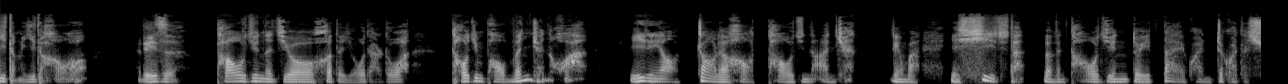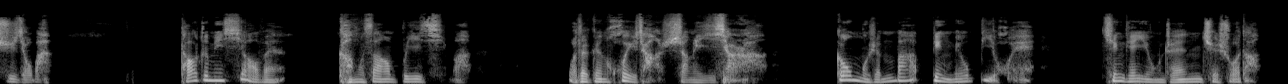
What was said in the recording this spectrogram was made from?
一等一的好哦。梨子，陶君的酒喝的有点多，陶君泡温泉的话，一定要照料好陶君的安全。另外，也细致的问问陶君对贷款这块的需求吧。”陶志明笑问：“高木桑不一起吗？我得跟会长商议一下啊。”高木仁八并没有避讳，青田永臣却说道：“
